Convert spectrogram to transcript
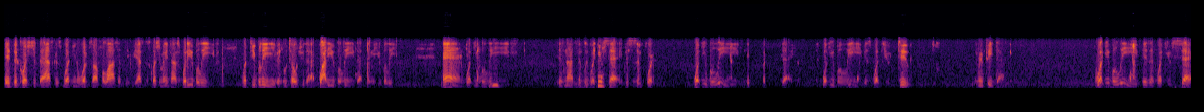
it, the question to ask is what you know what's our philosophy? We ask this question many times. What do you believe? What do you believe, and who told you that? Why do you believe that thing that you believe? And what you believe is not simply what you say. This is important. What you believe is what you say. What you believe is what you do. Let me repeat that. What you believe isn't what you say.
